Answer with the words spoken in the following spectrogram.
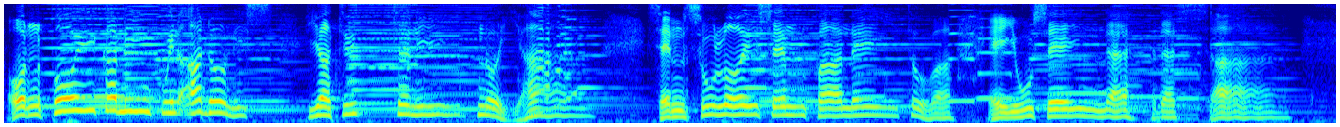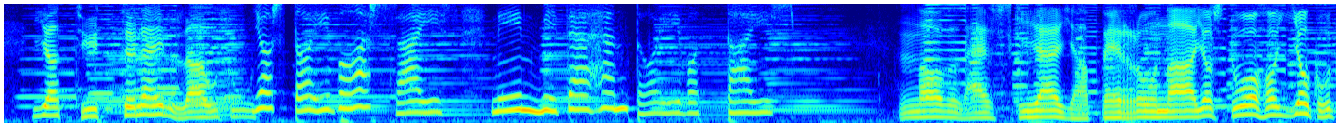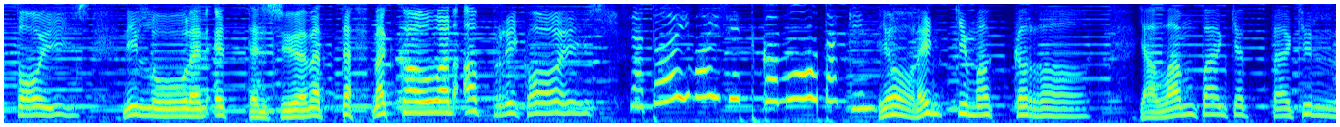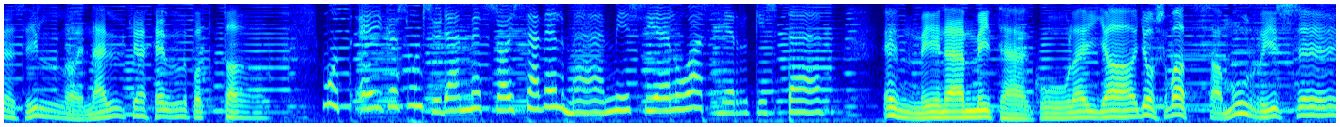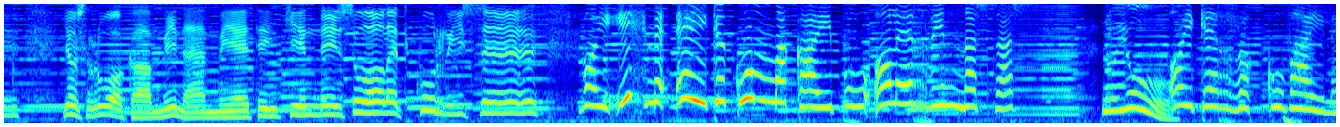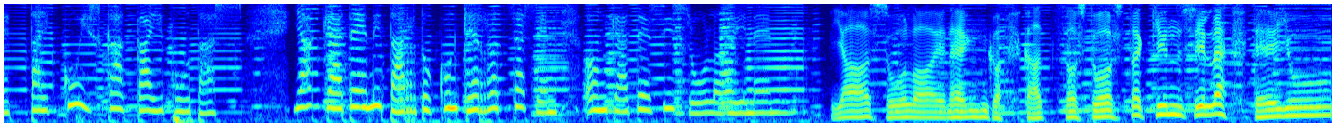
On poika niin kuin Adonis ja tyttöni, no jaa. Sen suloisempaa neitoa ei usein nähdä saa. Ja tyttö näin lausuu. Jos toivoa sais, niin mitä hän toivottais? No läskiä ja perunaa, jos tuohon joku tois, niin luulen etten syömättä mä kauan aprikois. Sä toivoisitko muutakin? Joo, lenkkimakkaraa. Ja lampaan käppää kyllä silloin nälkä helpottaa. Mut eikö sun sydämessä ois sävelmäämi sieluas herkistää? En minä mitään kuule ja jos vatsa murisee, jos ruokaa minä mietinkin, niin suolet kurisee. Voi ihme, eikö kumma kaipuu ole rinnassas? No juu. Oi kerro kuvaile tai kuiska kaiputas. Ja käteeni tartu, kun kerrot sä sen, on kätesi suloinen. Ja suloinenko, katsos tuosta kynsillä te juu.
